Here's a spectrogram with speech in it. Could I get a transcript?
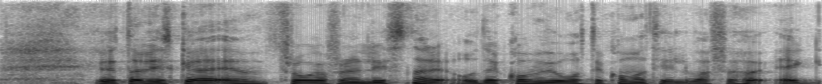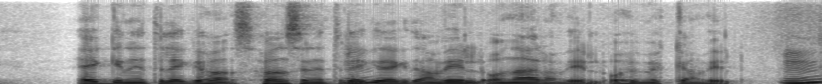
Utan vi ska en fråga från en lyssnare och det kommer vi återkomma till varför ägg, äggen inte lägger höns. Hönsen inte lägger ägg där han vill och när han vill och hur mycket han vill. Mm.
